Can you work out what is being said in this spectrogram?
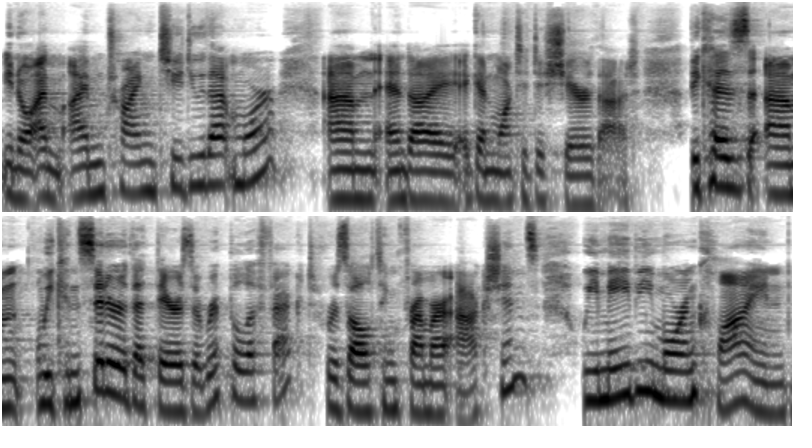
you know, I'm, I'm trying to do that more. Um, and I, again, wanted to share that because um, we consider that there's a ripple effect resulting from our actions, we may be more inclined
